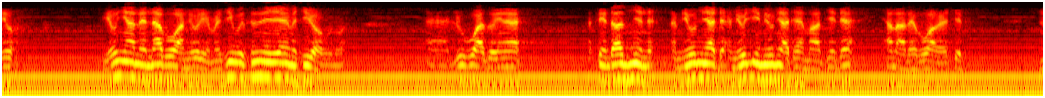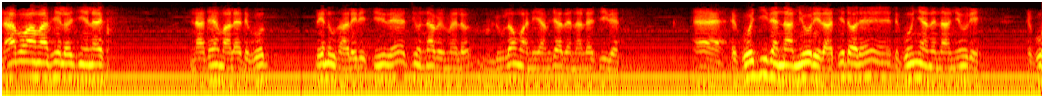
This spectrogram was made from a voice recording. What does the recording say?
မျိုးယုံညနဲ့နတ်ဘဝမျိုးတွေမရှိဘူးစဉ်းစဉ်းရဲမရှိတော့ဘူး လို့အဲလူဘဝဆိုရင်လည်းအစဉ်တော်မြင့်တဲ့အမျိုးမြတ်တဲ့အမျိုးကြီးမျိုးမြတ်ထဲမှာဖြစ်တဲ့ချမ်းသာတဲ့ဘဝပဲဖြစ်တယ်နတ်ဘဝမှာဖြစ်လို့ရှိရင်လည်းနတ်ထဲမှာလည်းတကူသင်းဥသာလေးတွေရှိတယ်ကျွတ်နတ်ပဲမဲ့လို့လူလောက်မှနေရာမကျတဲ့နတ်လည်းရှိတယ်အဲတကူကြီးတဲ့နတ်မျိုးတွေသာဖြစ်တော့တယ်တကူညံတဲ့နတ်မျိုးတွေတကူ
